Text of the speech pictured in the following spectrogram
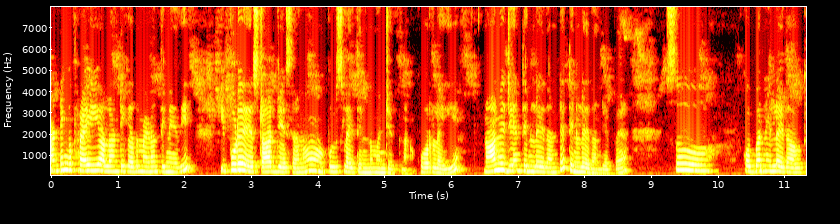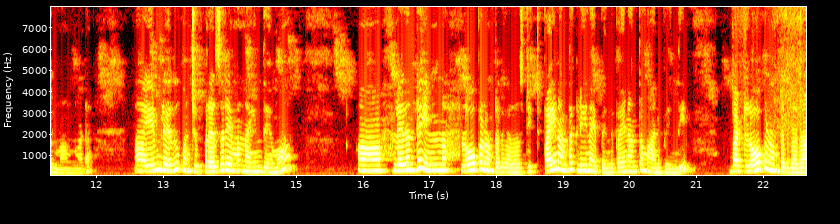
అంటే ఇంకా ఫ్రై అలాంటివి కదా మేడం తినేది. ఇప్పుడే స్టార్ట్ చేశాను పులుసులు అవి తినడం అని చెప్పిన కూరలు అవి నాన్ వెజ్ ఏం తినలేదంటే తినలేదని చెప్పా. సో కొబ్బరి నీళ్ళు అయితే తాగుతున్నాను అనమాట ఏం లేదు కొంచెం ప్రెజర్ ఏమన్నా అయిందేమో. లేదంటే ఇన్ లోపల ఉంటుంది కదా స్టిచ్ పైన అంతా క్లీన్ అయిపోయింది పైన అంతా మానిపోయింది. బట్ లోపల ఉంటుంది కదా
